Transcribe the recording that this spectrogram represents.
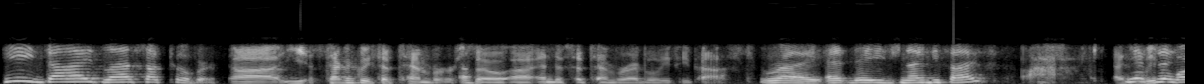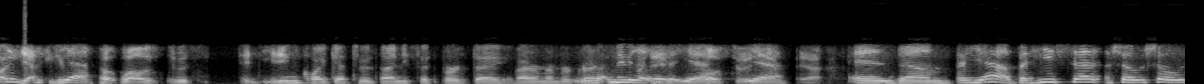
He died last October. Uh, yes, technically September, so uh, end of September, I believe he passed. Right, at age 95? Ah, I Yeah, believe it was. think- Yeah, he- yeah. Well, it was. It, he didn't quite get to his 95th birthday, if I remember correctly. Maybe that's it, yeah, close to it. yeah. yeah. And um but yeah, but he said so so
